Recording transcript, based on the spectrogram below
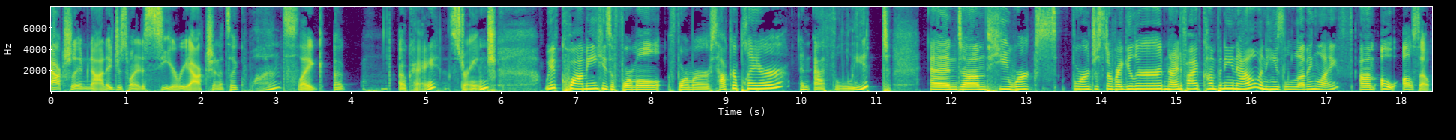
actually, I'm not. I just wanted to see your reaction. It's like, what? Like, uh, okay, strange. We have Kwame. He's a formal former soccer player, an athlete, and um, he works for just a regular nine to five company now, and he's loving life. Um, oh, also,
